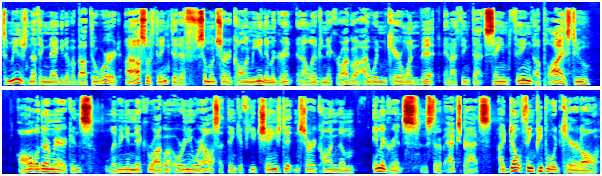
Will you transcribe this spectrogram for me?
to me, there's nothing negative about the word. I also think that if someone started calling me an immigrant and I lived in Nicaragua, I wouldn't care one bit. And I think that same thing applies to all other Americans living in Nicaragua or anywhere else. I think if you changed it and started calling them immigrants instead of expats, I don't think people would care at all.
